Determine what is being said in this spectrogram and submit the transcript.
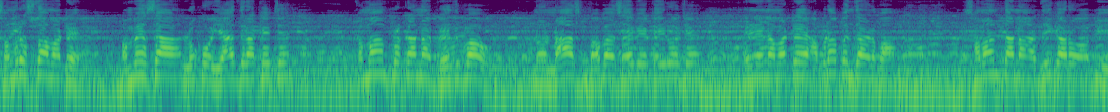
સમરસતા માટે હંમેશા લોકો યાદ રાખે છે. તમામ પ્રકારના ભેદભાવનો નાશ બાબા સાહેબે કર્યો છે અને એના માટે આપણા બંધારણમાં સમાનતાના અધિકારો આપી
